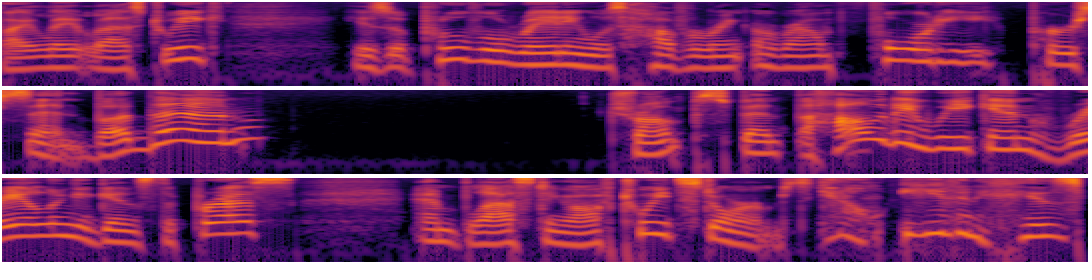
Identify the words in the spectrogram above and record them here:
By late last week, his approval rating was hovering around 40%. But then Trump spent the holiday weekend railing against the press and blasting off tweet storms. You know, even his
